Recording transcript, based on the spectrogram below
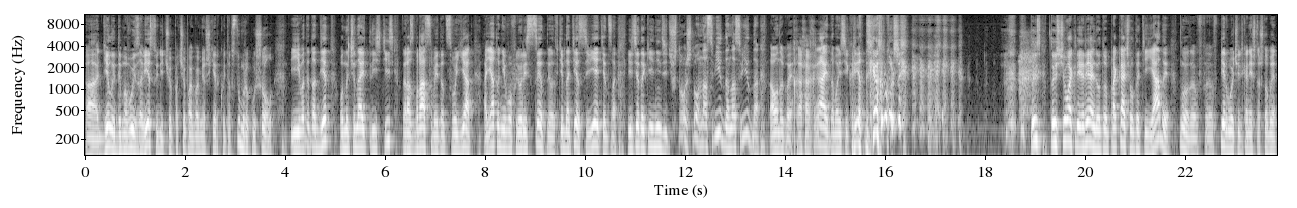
а, делает дымовую завесу или что, по что поймешь, хер какой-то в сумрак ушел. И вот этот дед, он начинает трястись, разбрасывает этот свой яд, а яд у него флуоресцентный, он в темноте светится, и все такие ниндзя, что, что, нас видно, нас видно, а он такой, ха-ха-ха, это мой секретное оружие. То есть, то есть чувак реально вот прокачивал эти яды, ну, в, в первую очередь, конечно, чтобы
